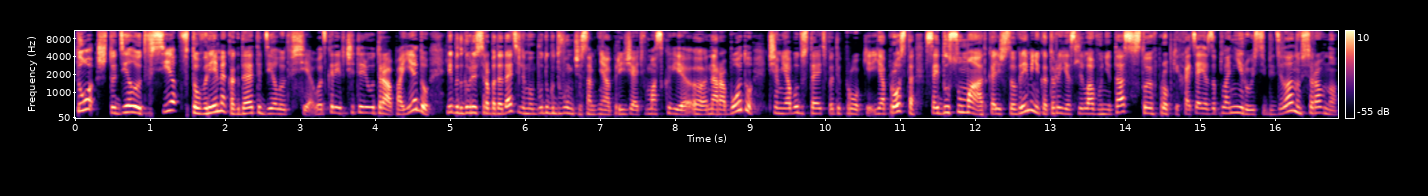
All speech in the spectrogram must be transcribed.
то, что делают все в то время, когда это делают все. Вот скорее в 4 утра поеду, либо договорюсь с работодателем и буду к двум часам дня приезжать в Москве э, на работу, чем я буду стоять в этой пробке. Я просто сойду с ума от количества времени, которое я слила в унитаз, стоя в пробке. Хотя я запланирую себе дела, но все равно.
